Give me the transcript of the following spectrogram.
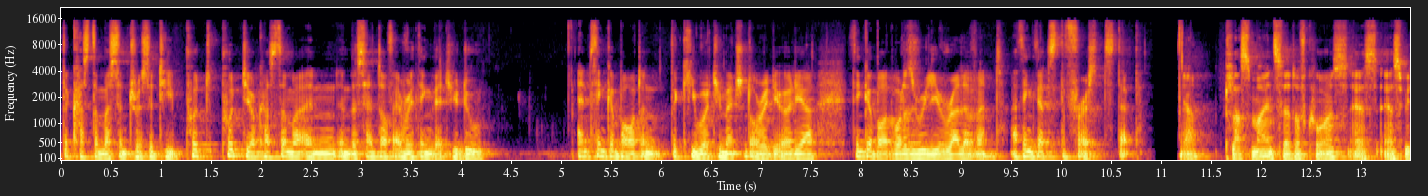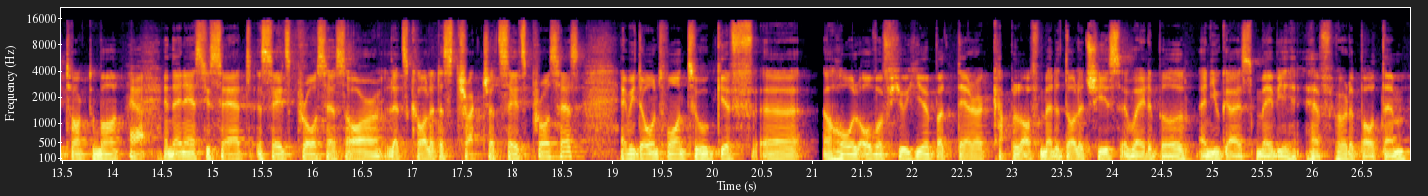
The customer centricity. Put put your customer in in the center of everything that you do, and think about and the keyword you mentioned already earlier. Think about what is really relevant. I think that's the first step. Yeah. Plus mindset, of course, as as we talked about. Yeah. And then, as you said, a sales process, or let's call it a structured sales process. And we don't want to give uh, a whole overview here, but there are a couple of methodologies available, and you guys maybe have heard about them.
